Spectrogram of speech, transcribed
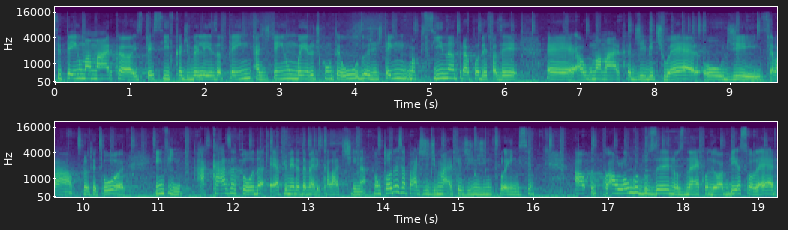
Se tem uma marca específica de beleza, tem. A gente tem um banheiro de conteúdo, a gente tem uma piscina para poder fazer é, alguma marca de beachwear ou de, sei lá, protetor. Enfim, a casa toda é a primeira da América Latina. Então, toda essa parte de marketing de influência. Ao, ao longo dos anos, né, quando eu abri a Soler,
